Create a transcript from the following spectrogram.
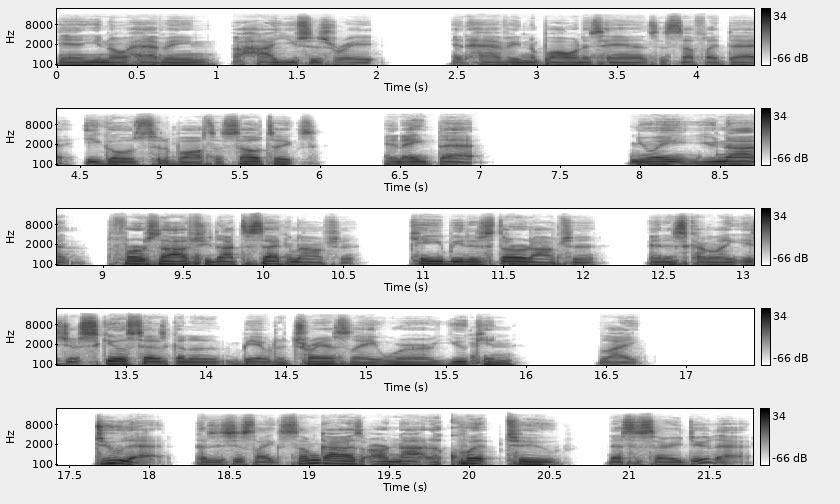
and, you know, having a high usage rate and having the ball in his hands and stuff like that. He goes to the Boston Celtics and ain't that. You ain't you not first option, you're not the second option. Can you be this third option? And it's kind of like, is your skill set is gonna be able to translate where you can like do that? Because it's just like some guys are not equipped to necessarily do that.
